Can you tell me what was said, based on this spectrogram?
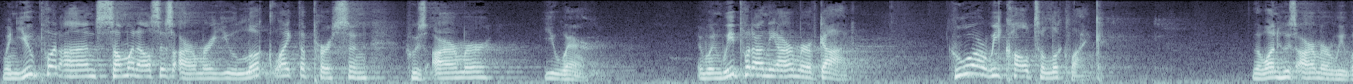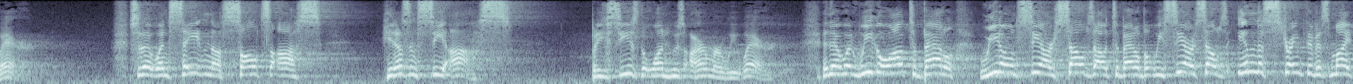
When you put on someone else's armor, you look like the person whose armor you wear. And when we put on the armor of God, who are we called to look like? The one whose armor we wear. So that when Satan assaults us, he doesn't see us but he sees the one whose armor we wear. And that when we go out to battle, we don't see ourselves out to battle, but we see ourselves in the strength of His might,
